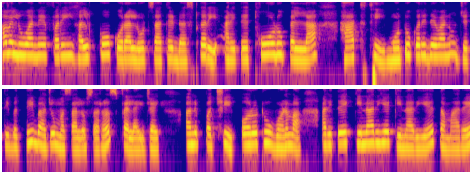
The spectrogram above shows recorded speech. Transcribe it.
હવે લુવાને ફરી હલકો કોરા લોટ સાથે ડસ્ટ કરી આ રીતે થોડું પહેલાં હાથથી મોટું કરી દેવાનું, જેથી બધી બાજુ મસાલો સરસ ફેલાઈ જાય. અને પછી પરોઠું વણવા, આ રીતે કિનારીએ કિનારીએ તમારે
